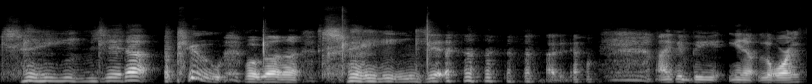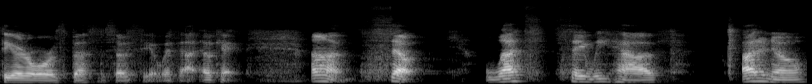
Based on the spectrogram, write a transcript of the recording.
change it up. Pew! We're gonna change it. I don't know. I could be, you know, Laura Theodore's best associate with that. Okay. Um, so let's say we have, I don't know,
